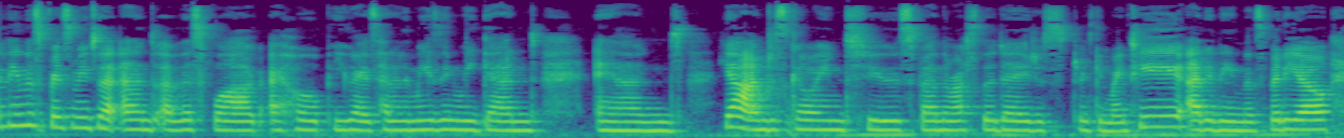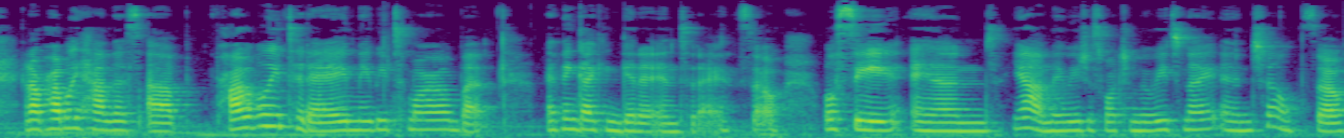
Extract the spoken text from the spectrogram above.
I think this brings me to the end of this vlog. I hope you guys had an amazing weekend and yeah, I'm just going to spend the rest of the day just drinking my tea, editing this video, and I'll probably have this up probably today, maybe tomorrow, but I think I can get it in today. So we'll see. And yeah, maybe just watch a movie tonight and chill. So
